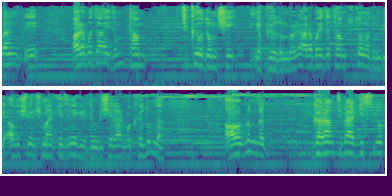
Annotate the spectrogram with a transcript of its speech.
ben e, arabadaydım tam çıkıyordum şey yapıyordum böyle arabayı da tam tutamadım bir alışveriş merkezine girdim bir şeyler bakıyordum da aldım da garanti belgesi yok.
